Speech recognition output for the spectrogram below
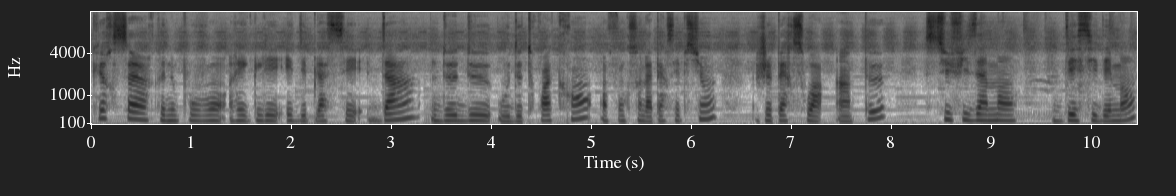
Curseurs que nous pouvons régler et déplacer d'un, de deux ou de trois crans en fonction de la perception. Je perçois un peu, suffisamment, décidément,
